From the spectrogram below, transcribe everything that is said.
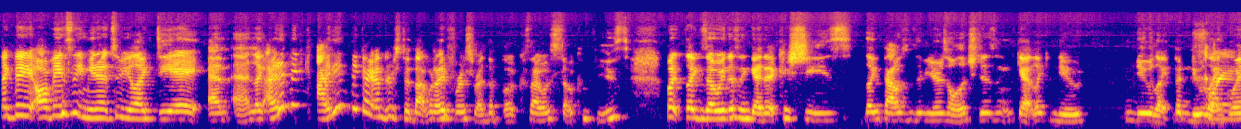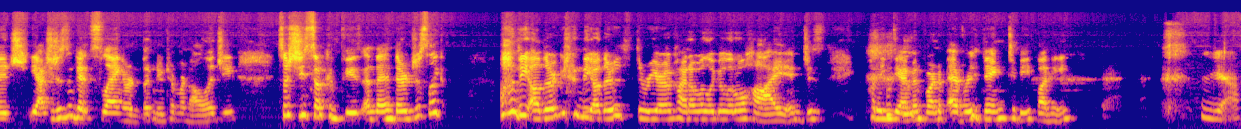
like they obviously mean it to be like D A M N. Like I didn't think I didn't think I understood that when I first read the book because I was so confused. But like Zoe doesn't get it because she's like thousands of years old and she doesn't get like new new like the new slang. language. Yeah, she doesn't get slang or the new terminology. So she's so confused. And then they're just like the other the other three are kind of like a little high and just putting Dam in front of everything to be funny. Yeah.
